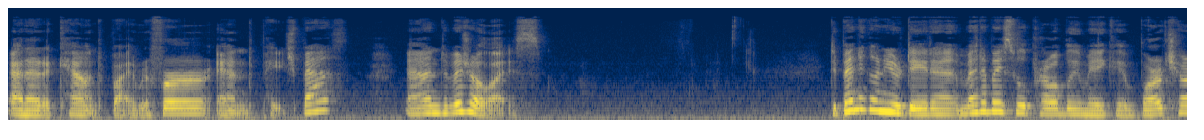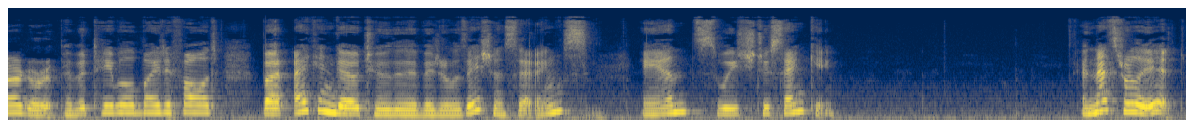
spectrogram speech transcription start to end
and add a count by referrer and page path and visualize. Depending on your data, Metabase will probably make a bar chart or a pivot table by default, but I can go to the visualization settings and switch to Sankey. And that's really it.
